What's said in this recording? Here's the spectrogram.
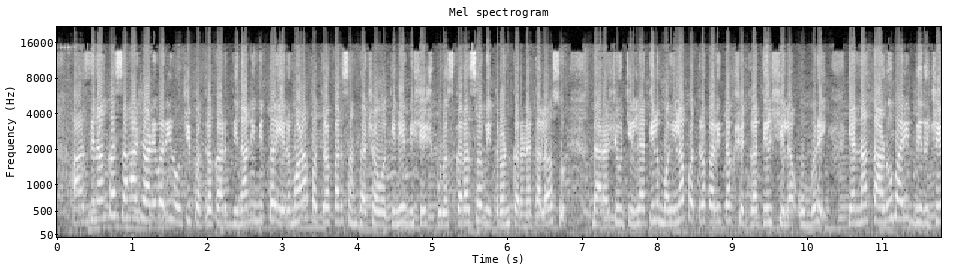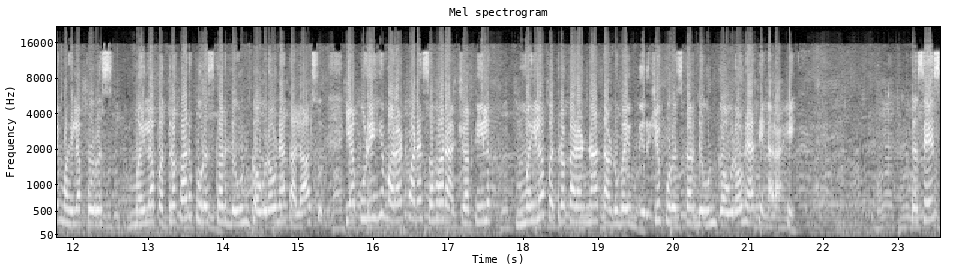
आज दिनांक सहा जानेवारी रोजी पत्रकार दिनानिमित्त येरमाळा पत्रकार संघाच्या वतीने विशेष पुरस्काराचं वितरण करण्यात आलं असून धाराशिव जिल्ह्यातील महिला पत्रकारिता क्षेत्रातील शिला उंबरे यांना ताणूबाई बिर्जे महिला महिला पत्रकार पुरस्कार देऊन गौरवण्यात आला असून यापुढेही मराठवाड्यासह राज्यातील महिला पत्रकारांना ताणूबाई बिर्जे पुरस्कार देऊन गौरवण्यात येणार आहे. तसेच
